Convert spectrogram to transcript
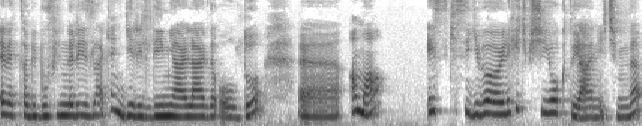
Evet tabii bu filmleri izlerken gerildiğim yerlerde oldu. Ee, ama eskisi gibi öyle hiçbir şey yoktu yani içimde.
